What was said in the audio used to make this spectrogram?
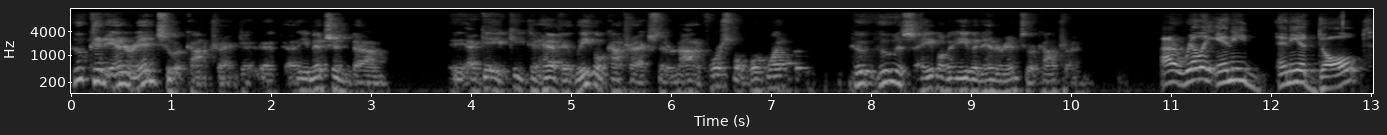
who can enter into a contract? Uh, uh, you mentioned um, again, you can have illegal contracts that are not enforceable. But what, who, who is able to even enter into a contract? Uh, really, any any adult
